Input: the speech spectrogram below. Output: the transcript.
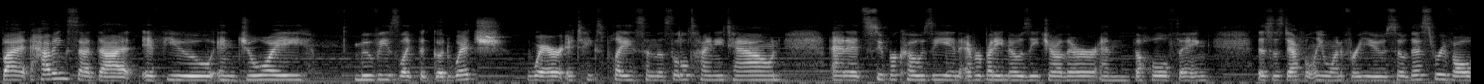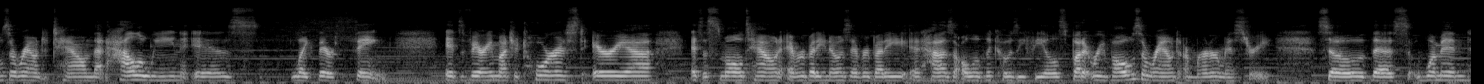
But having said that, if you enjoy movies like The Good Witch, where it takes place in this little tiny town and it's super cozy and everybody knows each other and the whole thing. This is definitely one for you. So this revolves around a town that Halloween is like their thing. It's very much a tourist area. It's a small town. Everybody knows everybody. It has all of the cozy feels, but it revolves around a murder mystery. So this woman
